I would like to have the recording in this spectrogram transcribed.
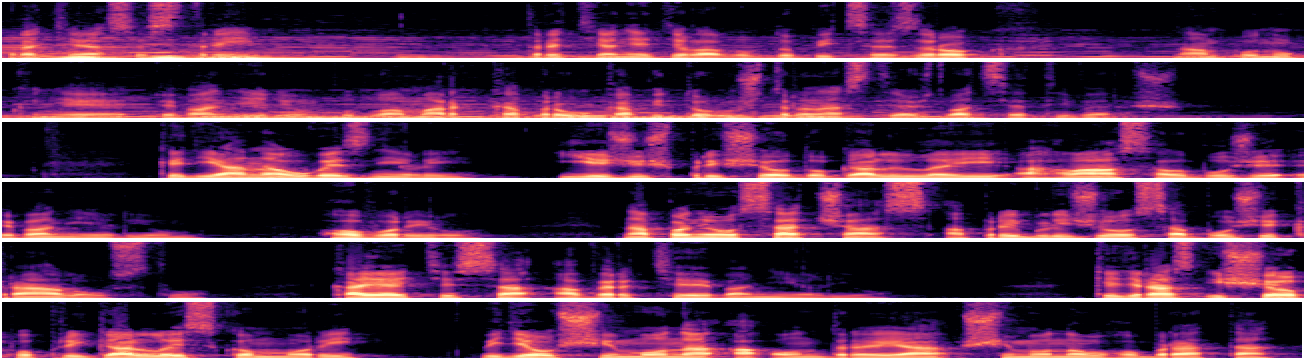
Bratia a sestry, tretia nedela v období cez rok nám ponúkne Evangelium podľa Marka 1. kapitolu 14. až 20. verš. Keď Jana uväznili, Ježiš prišiel do Galilei a hlásal Božie Evangelium. Hovoril, naplnil sa čas a priblížilo sa Božie kráľovstvo. Kajajte sa a verte Evangeliu. Keď raz išiel popri Galilejskom mori, videl Šimona a Ondreja, Šimonovho brata,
